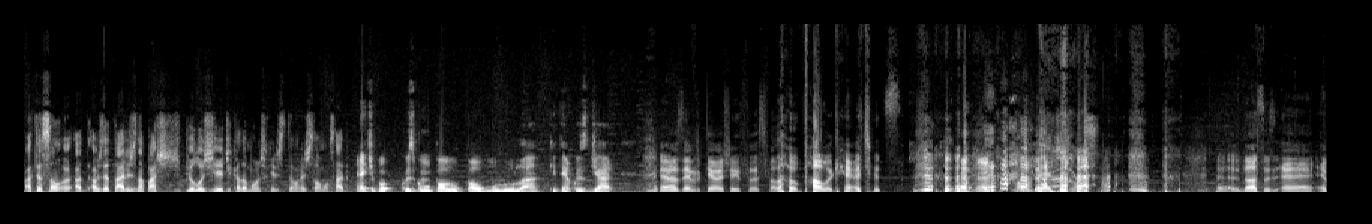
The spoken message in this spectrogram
atenção aos detalhes na parte de biologia de cada monstro que eles, tão- eles tomam, sabe? É tipo, coisa como o pau, pau Mulu lá, que tem a coisa de ar. Eu não sei porque eu achei que fosse falar o Paulo Guedes. Paulo Guedes, nossa. Nossa, é, é,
